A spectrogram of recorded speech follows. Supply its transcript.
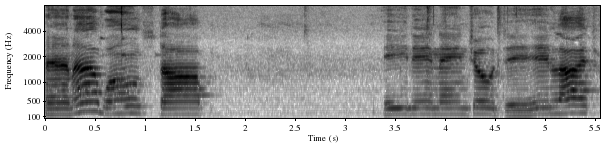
And I won't stop. Eating angel delight.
